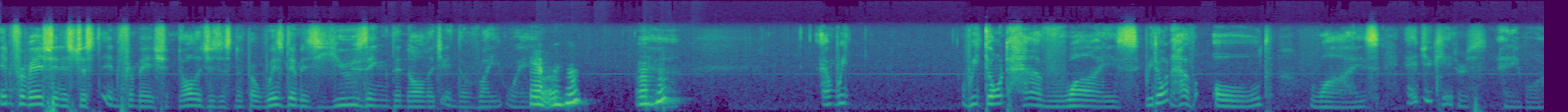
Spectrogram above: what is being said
information is just information. Knowledge is just not, but wisdom is using the knowledge in the right way. Yeah. Mhm. Mhm. Yeah. And we we don't have wise, we don't have old, wise educators anymore.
